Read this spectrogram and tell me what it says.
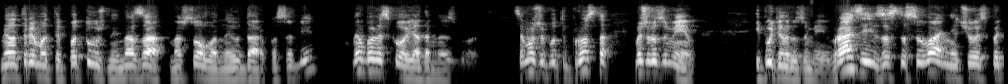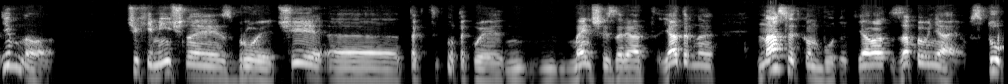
не отримати потужний назад масований удар по собі, не обов'язково ядерною зброєю. Це може бути просто, ми ж розуміємо, і Путін розуміє, в разі застосування чогось подібного, чи хімічної зброї, чи е, так, ну, такої менший заряд ядерної, наслідком будуть, я вас запевняю, вступ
